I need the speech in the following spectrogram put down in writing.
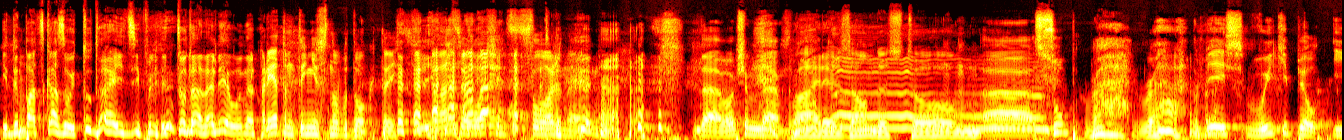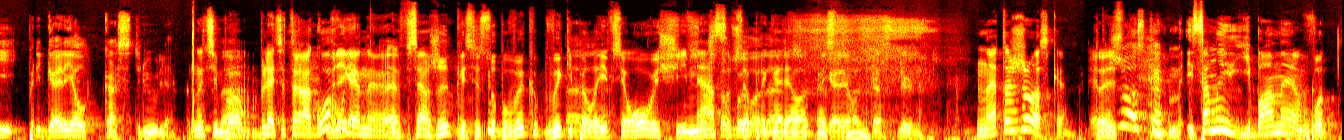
И дым подсказывает, туда иди, блядь, туда, налево, нахуй. При этом ты не Dogg, то есть ситуация очень сложная. Да, в общем, да. Riders on the storm. А, суп Ра, ра. весь выкипел и пригорел к кастрюле. Ну, типа, Да. блядь, это рагу охуенное? э, вся жидкость из супа выкип- выкипела, и все овощи, и мясо, все было, да, пригорело всё к кастрюле. кастрюле. Но это жестко. Это есть- жестко. И самое ебаное, вот,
